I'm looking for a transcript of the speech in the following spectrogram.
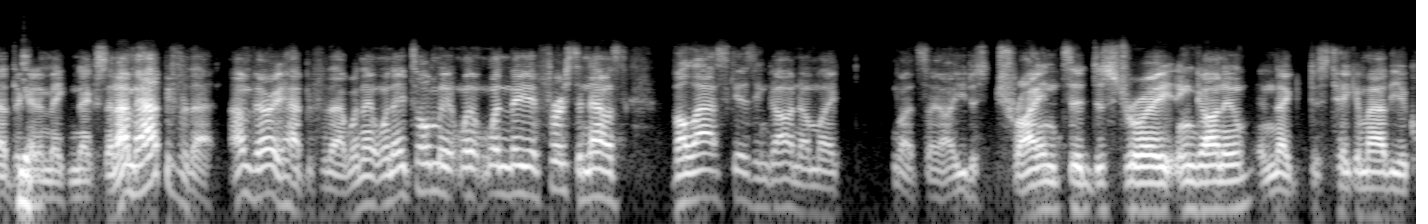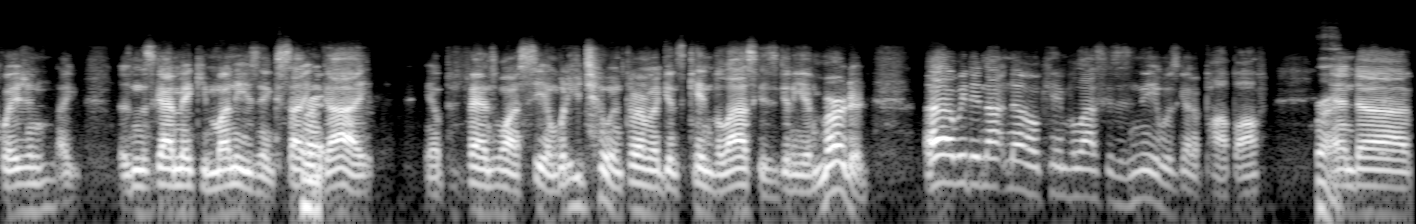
that they're yeah. going to make next, and I'm happy for that. I'm very happy for that. When they when they told me when, when they first announced Velasquez and Ngannou, I'm like, what? So are you just trying to destroy Ngannou and like just take him out of the equation? Like, doesn't this guy make you money? He's an exciting right. guy. You know, fans want to see him. What are you doing? Throw him against Cain Velasquez. He's going to get murdered. Uh, we did not know Cain Velasquez's knee was going to pop off. Right. And uh,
